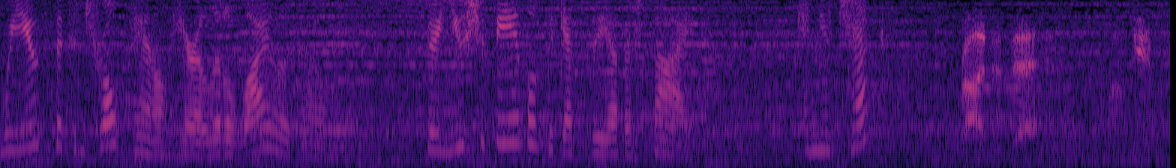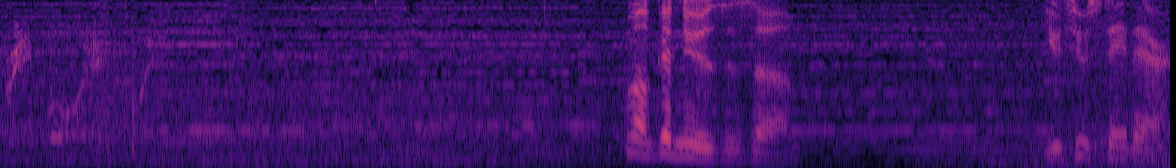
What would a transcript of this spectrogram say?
We used the control panel here a little while ago, so you should be able to get to the other side. Can you check? roger that. We'll get pretty bored anyway. Well, good news is, uh, You two stay there.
